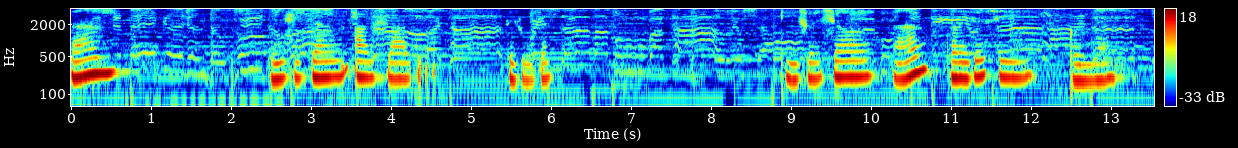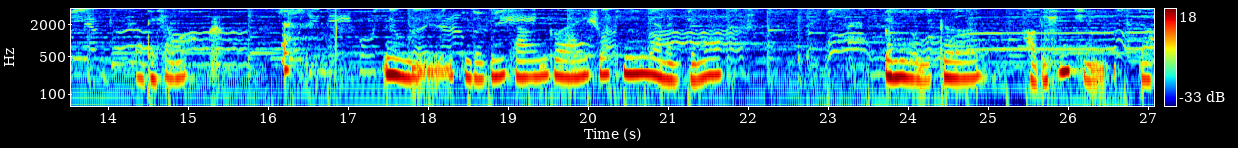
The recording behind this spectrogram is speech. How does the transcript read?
晚安，北京时间二十二点四十五分，你说声晚安，早点休息。晚安，不要带上我。嗯，记得经常过来收听亚楠的节目哦，愿你有一个好的心情，然后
